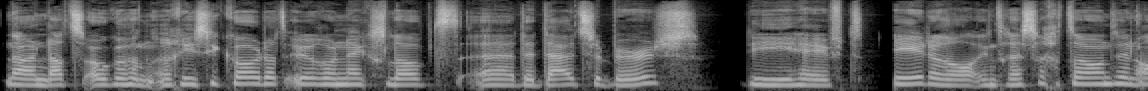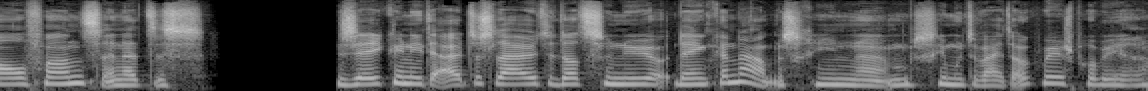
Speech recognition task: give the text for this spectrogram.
Nou, en dat is ook een risico dat Euronext loopt. Uh, de Duitse beurs, die heeft eerder al interesse getoond in Allfunds. En het is zeker niet uit te sluiten dat ze nu denken, nou, misschien, uh, misschien moeten wij het ook weer eens proberen.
